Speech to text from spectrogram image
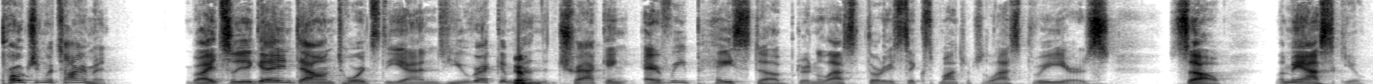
approaching retirement, right? So you're getting down towards the end. You recommend yep. tracking every pay stub during the last 36 months, which is the last three years. So let me ask you,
